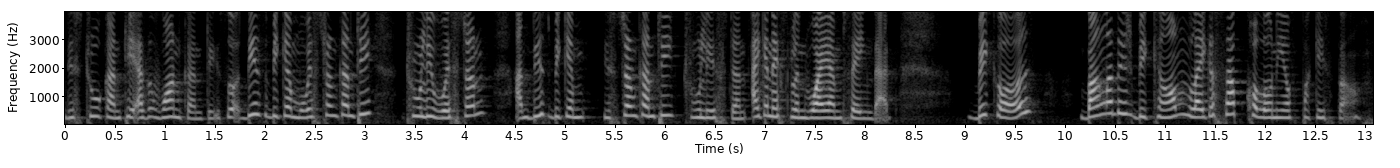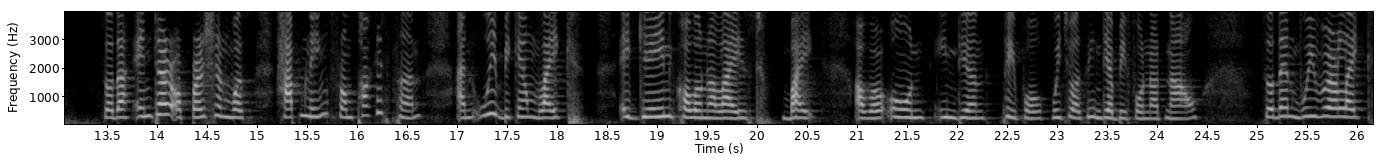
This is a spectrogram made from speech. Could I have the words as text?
these two countries as one country. So this became Western country, truly Western, and this became Eastern country, truly Eastern. I can explain why I'm saying that because Bangladesh became like a sub-colony of Pakistan. So the entire operation was happening from Pakistan, and we became like again colonized by our own Indian people, which was India before, not now. So then we were like,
